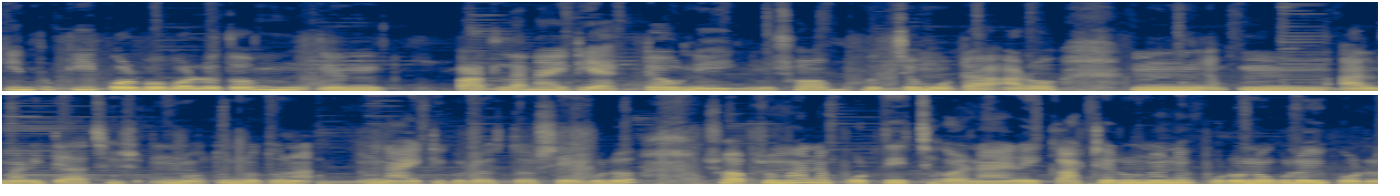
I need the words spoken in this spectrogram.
কিন্তু কি করব বলো তো? পাতলা নাইটি একটাও নেই, সব হচ্ছে মোটা। আরও আলমারিতে আছে নতুন নতুন নাইটিগুলো, তো সেগুলো সবসময় না পড়তে ইচ্ছা করে না। আর এই কাঠের উনুনে পুরোনোগুলোই পরে,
